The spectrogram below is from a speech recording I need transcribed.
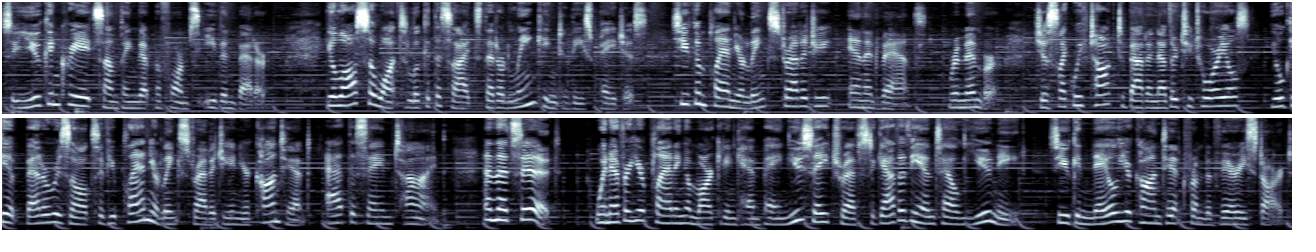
so you can create something that performs even better. You'll also want to look at the sites that are linking to these pages, so you can plan your link strategy in advance. Remember, just like we've talked about in other tutorials, you'll get better results if you plan your link strategy and your content at the same time. And that's it. Whenever you're planning a marketing campaign, use Ahrefs to gather the intel you need so you can nail your content from the very start,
